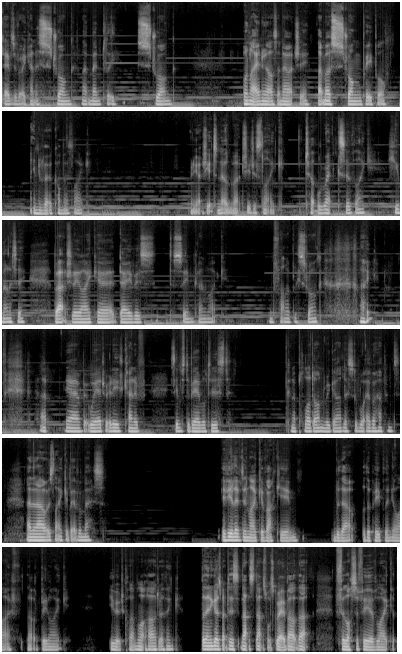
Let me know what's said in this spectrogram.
Dave's a very kind of strong, like mentally strong. Unlike anyone else I know, actually, like most strong people, in inverted commas, like when you actually get to know them, actually just like total wrecks of like humanity. But actually, like uh, Dave is does seem kind of like infallibly strong. like, yeah, a bit weird, really. He kind of seems to be able to just kind of plod on regardless of whatever happens. And then I was like a bit of a mess. If you lived in like a vacuum without other people in your life, that would be like you would be able to climb a lot harder, I think. But then it goes back to this that's that's what's great about that philosophy of like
